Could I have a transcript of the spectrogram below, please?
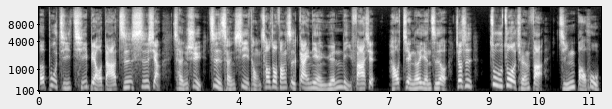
而不及其表达之思想、程序、制成、系统、操作方式、概念、原理、发现。好，简而言之哦，就是著作权法仅保护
